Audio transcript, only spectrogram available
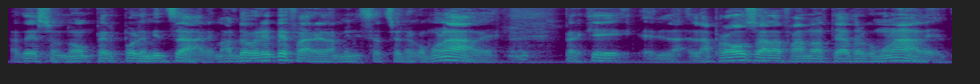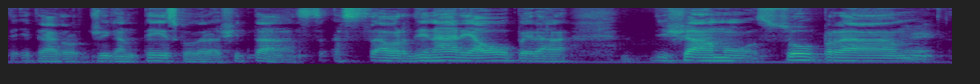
adesso non per polemizzare, ma dovrebbe fare l'amministrazione comunale, perché la, la prosa la fanno al teatro comunale, il teatro gigantesco della città, st- straordinaria opera, diciamo, sopra... Eh,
